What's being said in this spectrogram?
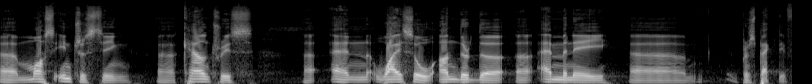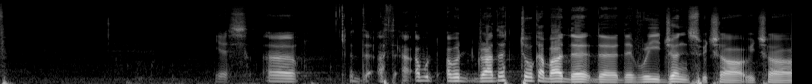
uh, most interesting uh, countries, uh, and why so under the uh, M&A um, perspective? Yes. Uh, I, I, would I would rather talk about the, the, the regions which are which are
